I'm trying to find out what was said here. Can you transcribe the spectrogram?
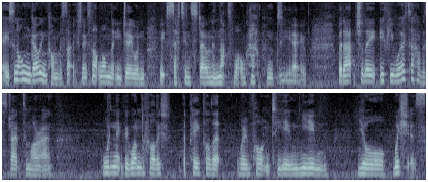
it's an ongoing conversation. It's not one that you do and it's set in stone and that's what will happen to you. But actually, if you were to have a stroke tomorrow, wouldn't it be wonderful if the people that were important to you knew your wishes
